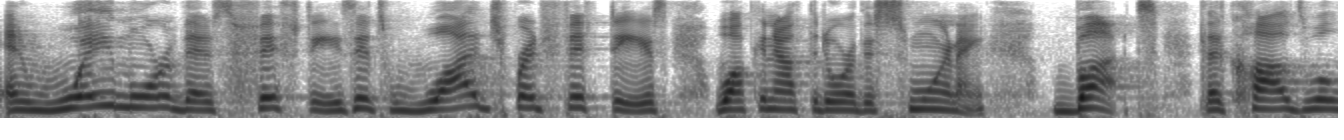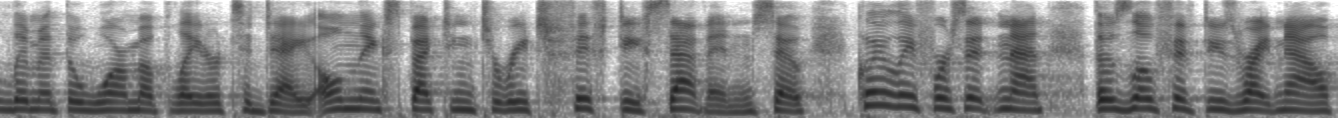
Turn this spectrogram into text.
and way more of those 50s. It's widespread 50s walking out the door this morning. But the clouds will limit the warm up later today, only expecting to reach 57. So clearly, if we're sitting at those low 50s right now,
